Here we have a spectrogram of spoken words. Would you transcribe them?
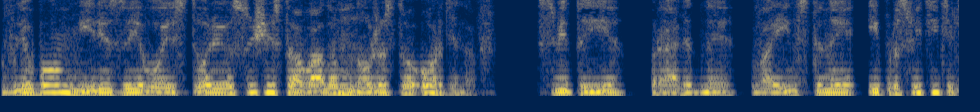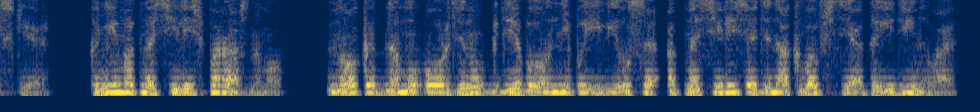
В любом мире за его историю существовало множество орденов. Святые, праведные, воинственные и просветительские. К ним относились по-разному, но к одному ордену, где бы он ни появился, относились одинаково все до единого.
